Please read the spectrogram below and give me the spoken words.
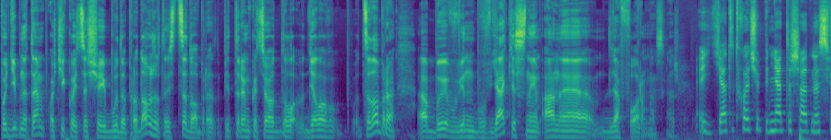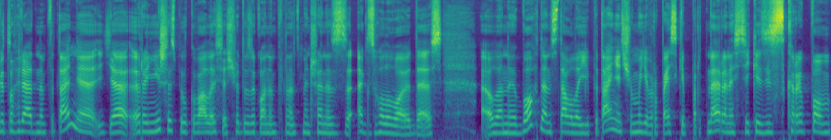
подібний темп очікується, що і буде продовжитись. Це добре. Підтримка цього діалог- діалогу це добре, аби він був якісним, а не для форми, скажімо. Я тут хочу підняти ще одне світоглядне питання. Я раніше спілкувалася щодо закону про нацменшини з екс-головою ДС Оленою Богдан. Ставила їй питання, чому європейські партнери настільки зі скрипом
